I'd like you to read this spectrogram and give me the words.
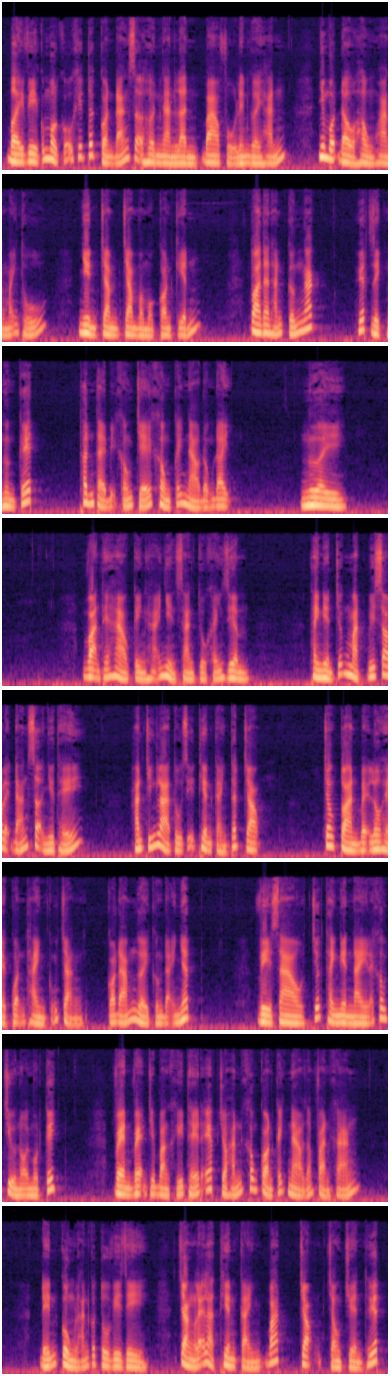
Bởi vì có một cỗ khí tức còn đáng sợ hơn ngàn lần Bao phủ lên người hắn, Như một đầu hồng hoàng mãnh thú, Nhìn chằm chằm vào một con kiến. Toàn thân hắn cứng ngắc, Huyết dịch ngừng kết, Thân thể bị khống chế không cách nào động đậy. Người! Vạn Thế Hào kinh hãi nhìn sang chú Khánh Diêm. Thành niên trước mặt vì sao lại đáng sợ như thế? Hắn chính là tu sĩ thiên cảnh tất trọng. Trong toàn bệ lô hề quận thành Cũng chẳng có đám người cường đại nhất. Vì sao trước thành niên này lại không chịu nổi một kích? Vẹn vẹn chỉ bằng khí thế đã ép cho hắn Không còn cách nào dám phản kháng. Đến cùng là hắn có tu vi gì? Chẳng lẽ là thiên cảnh bát trọng trong truyền thuyết?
